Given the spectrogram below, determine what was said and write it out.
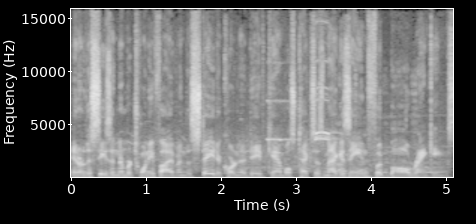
enter the season number 25 in the state, according to Dave Campbell's Texas Magazine football rankings.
